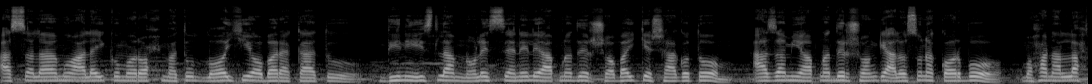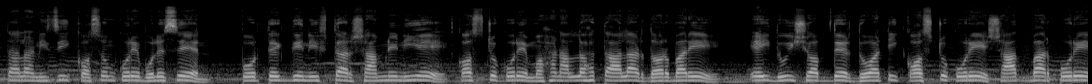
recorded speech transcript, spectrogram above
আসসালামু আলাইকুম রহমাতুল্লাহি অবারাকাতু দিনী ইসলাম নলেজ চ্যানেলে আপনাদের সবাইকে স্বাগতম। আজ আমি আপনাদের সঙ্গে আলোচনা করব। মহান আল্লাহ তাআলা নিজেই কসম করে বলেছেন, প্রত্যেক দিন ইফতার সামনে নিয়ে কষ্ট করে মহান আল্লাহ তাআলার দরবারে এই দুই শব্দের দোয়াটি কষ্ট করে সাতবার পরে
